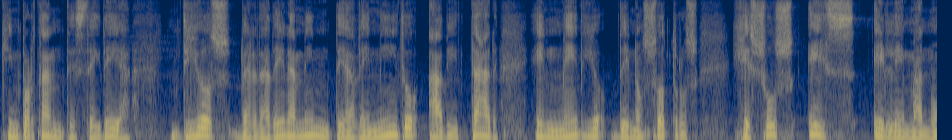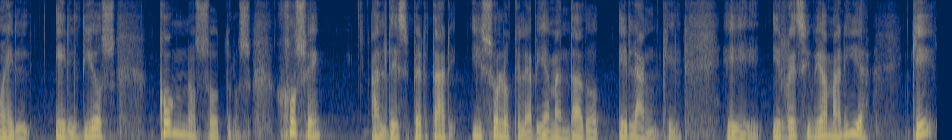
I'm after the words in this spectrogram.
Qué importante esta idea. Dios verdaderamente ha venido a habitar en medio de nosotros. Jesús es el Emanuel, el Dios con nosotros. José, al despertar, hizo lo que le había mandado el ángel eh, y recibió a María, que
